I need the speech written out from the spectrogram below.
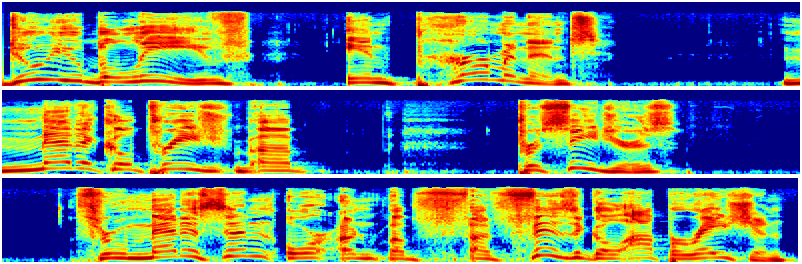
Do you believe in permanent medical pre- uh, procedures through medicine or a, a, a physical operation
